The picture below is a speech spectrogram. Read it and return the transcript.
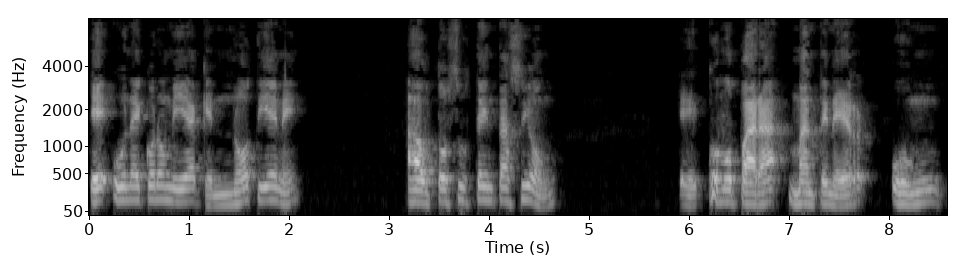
es una economía que no tiene autosustentación eh, como para mantener un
